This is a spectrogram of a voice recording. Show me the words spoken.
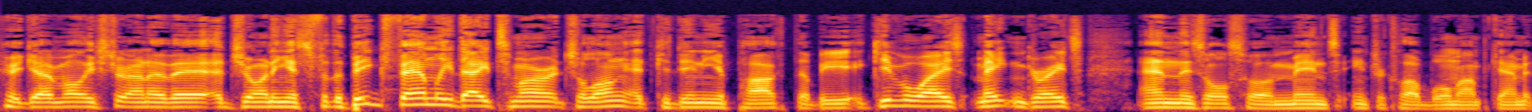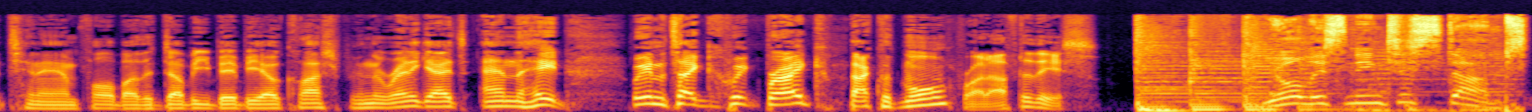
Here we go, Molly Strano there uh, joining us for the big family day tomorrow at Geelong at Kardinia Park. There'll be giveaways, meet and greets, and there's also a men's intra-club warm-up game at 10am, followed by the WBBL clash between the Renegades and the Heat. We're going to take a quick break. Back with more right after this. You're listening to Stumps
